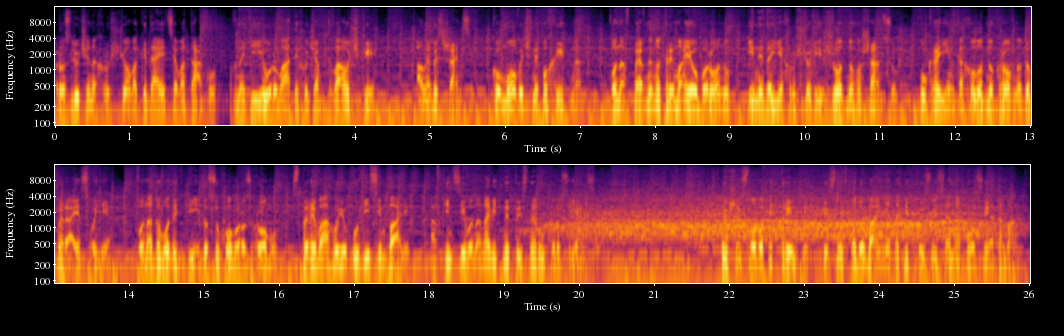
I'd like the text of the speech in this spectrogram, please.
Розлючена Хрущова кидається в атаку в надії урвати хоча б два очки. Але без шансів. Комович непохитна. Вона впевнено тримає оборону і не дає Хрущовій жодного шансу. Українка холоднокровно добирає своє. Вона доводить бій до сухого розгрому з перевагою у 8 балів, а в кінці вона навіть не тисне руку росіянці. Пиши слово підтримки, тисни вподобання та підписуйся на боси атаман.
